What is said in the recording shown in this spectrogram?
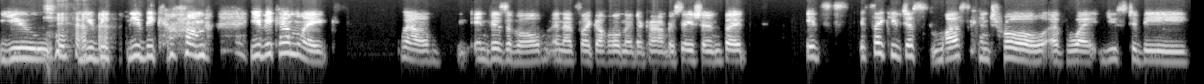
you, you, be, you become, you become like well invisible and that's like a whole nother conversation but it's it's like you've just lost control of what used to be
